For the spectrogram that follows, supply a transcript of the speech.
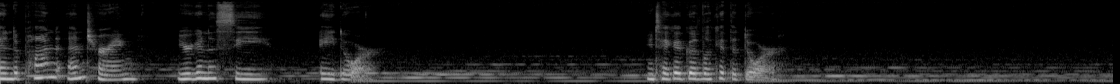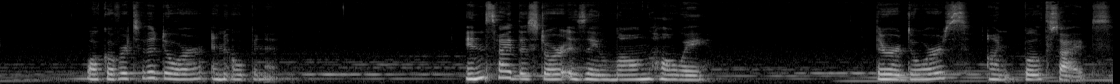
And upon entering, you're going to see a door. You take a good look at the door. Walk over to the door and open it. Inside this door is a long hallway. There are doors on both sides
